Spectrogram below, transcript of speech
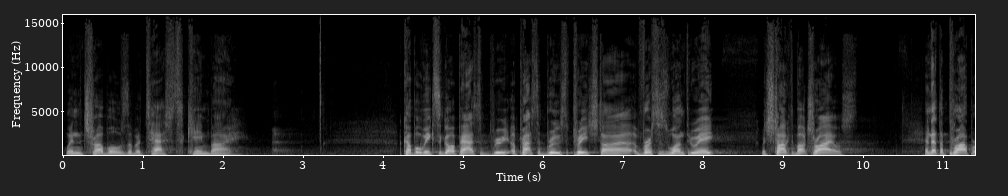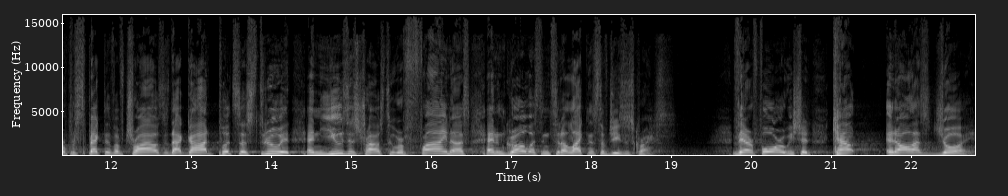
when the troubles of a test came by. A couple weeks ago, Pastor, uh, Pastor Bruce preached uh, verses 1 through 8, which talked about trials. And that the proper perspective of trials is that God puts us through it and uses trials to refine us and grow us into the likeness of Jesus Christ. Therefore, we should count it all as joy.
